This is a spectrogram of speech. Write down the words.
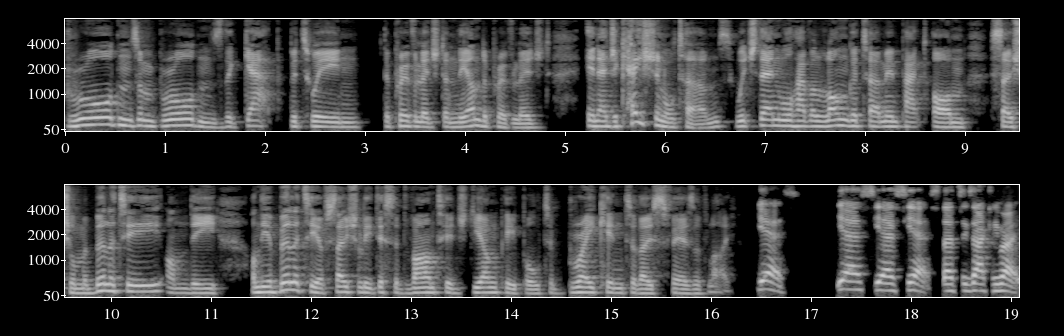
broadens and broadens the gap between the privileged and the underprivileged in educational terms, which then will have a longer term impact on social mobility, on the, on the ability of socially disadvantaged young people to break into those spheres of life. Yes. Yes, yes, yes. That's exactly right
